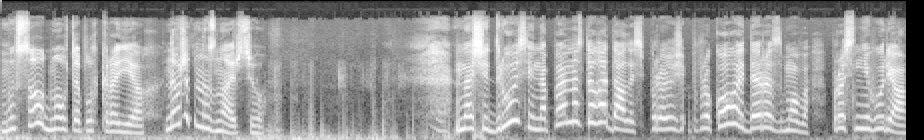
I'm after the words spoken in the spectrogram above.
ми все одно в теплих краях. Невже ти не знаєш цього? Наші друзі, напевно, здогадались, про, про кого йде розмова, про снігуря.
